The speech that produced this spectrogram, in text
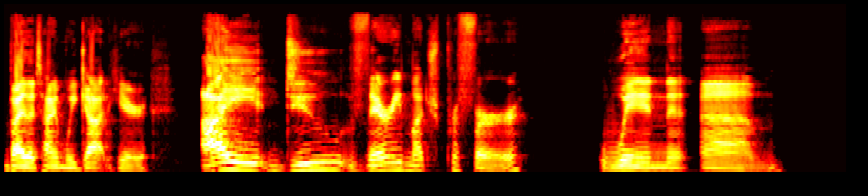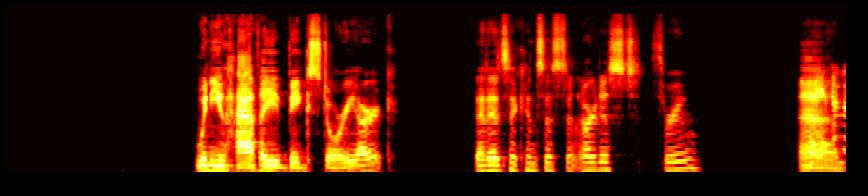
by the time we got here, I do very much prefer when um when you have a big story arc that it's a consistent artist through. Um, and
